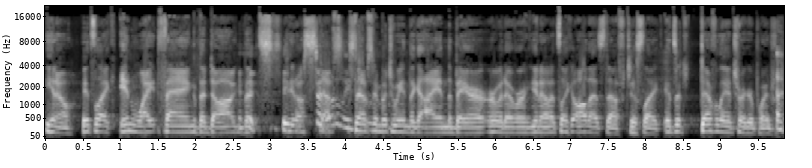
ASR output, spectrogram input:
you know, it's like in White Fang, the dog that's you know steps Totally, steps totally. in between the guy and the bear or whatever. You know, it's like all that stuff. Just like it's a definitely a trigger point for me.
